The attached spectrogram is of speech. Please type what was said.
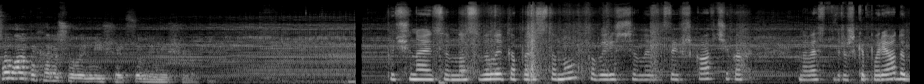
Салати хорошо вимішує, все вимішує. Починається в нас велика перестановка. Вирішили в цих шкафчиках навести трошки порядок,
